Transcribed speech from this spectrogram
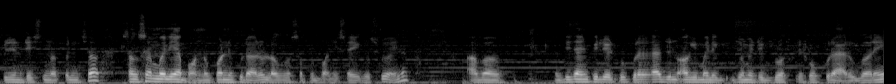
प्रेजेन्टेसनमा पनि छ। सँगसँगै मैले यहाँ भन्नुपर्ने कुराहरू लगभग सबै भनिसकेको छु होइन? अब डिजाइन पिरियडको कुरा जुन अघि मैले जोमेट्रिक ग्रोथ रेटको कुराहरू गरेँ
